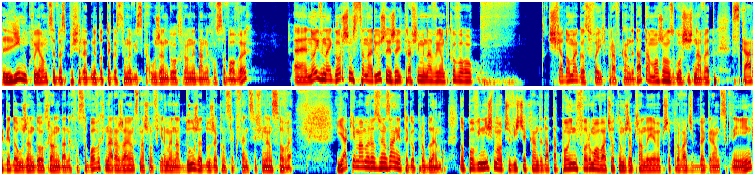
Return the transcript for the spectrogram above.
linkujący bezpośrednio do tego stanowiska Urzędu Ochrony Danych Osobowych. E, no i w najgorszym scenariuszu, jeżeli trafimy na wyjątkowo świadomego swoich praw kandydata, może on zgłosić nawet skargę do Urzędu Ochrony Danych Osobowych, narażając naszą firmę na duże, duże konsekwencje finansowe. Jakie mamy rozwiązanie tego problemu? No powinniśmy oczywiście kandydata poinformować o tym, że planujemy przeprowadzić background screening,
